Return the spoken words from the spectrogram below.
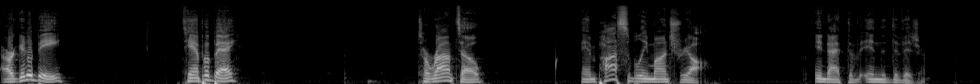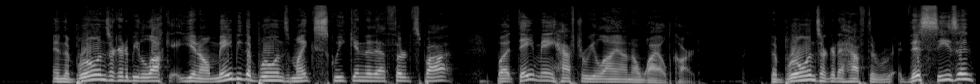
are going to be Tampa Bay, Toronto, and possibly Montreal in that in the division. And the Bruins are going to be lucky. You know, maybe the Bruins might squeak into that third spot, but they may have to rely on a wild card. The Bruins are going to have to this season.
